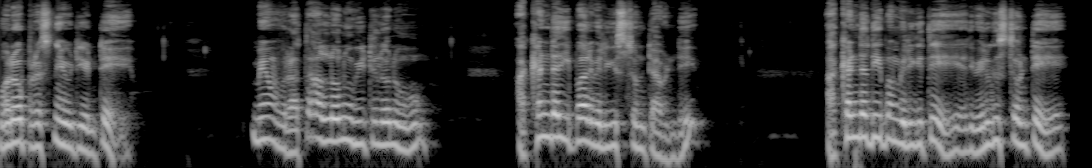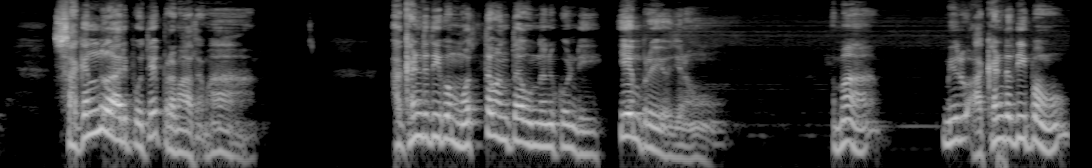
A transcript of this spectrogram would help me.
మరో ప్రశ్న ఏమిటి అంటే మేము వ్రతాల్లోనూ వీటిలోనూ అఖండ దీపాలు వెలిగిస్తుంటామండి. అఖండ దీపం వెలిగితే అది వెలిగిస్తుంటే సగంలో ఆరిపోతే ప్రమాదమా? అఖండ దీపం మొత్తం అంతా ఉందనుకోండి ఏం ప్రయోజనం? అమ్మా మీరు అఖండ దీపం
